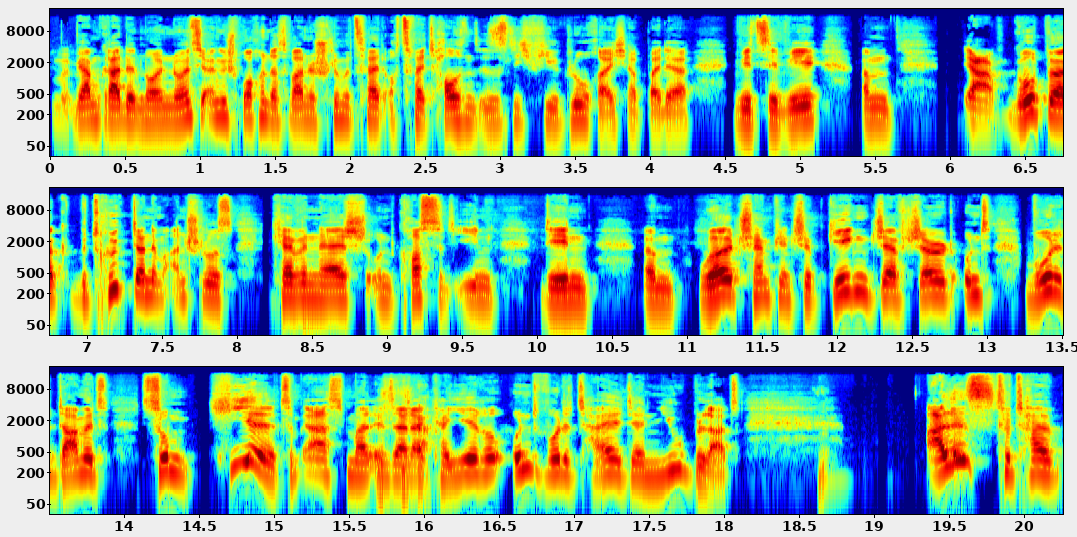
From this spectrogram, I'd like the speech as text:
wir haben gerade 99 angesprochen, das war eine schlimme Zeit, auch 2000 ist es nicht viel glorreicher bei der WCW. Ähm, ja, Goldberg betrügt dann im Anschluss Kevin Nash und kostet ihn den ähm, World Championship gegen Jeff Jarrett und wurde damit zum Heel zum ersten Mal in seiner ja. Karriere und wurde Teil der New Blood. Alles total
